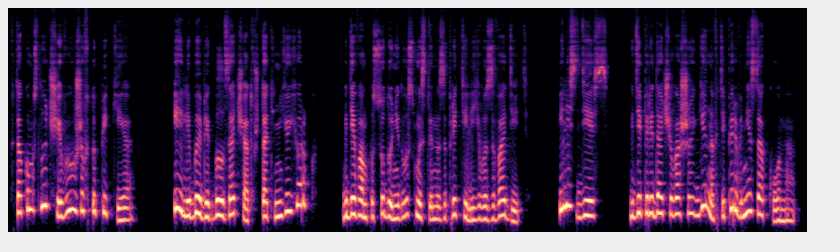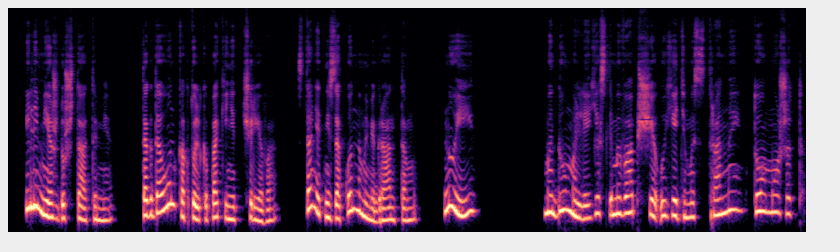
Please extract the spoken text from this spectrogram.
В таком случае вы уже в тупике, или Бэбик был зачат в штате Нью-Йорк, где вам по суду недвусмысленно запретили его заводить, или здесь, где передача ваших генов теперь вне закона, или между штатами. Тогда он, как только покинет чрево, станет незаконным иммигрантом. Ну и... Мы думали, если мы вообще уедем из страны, то, может...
